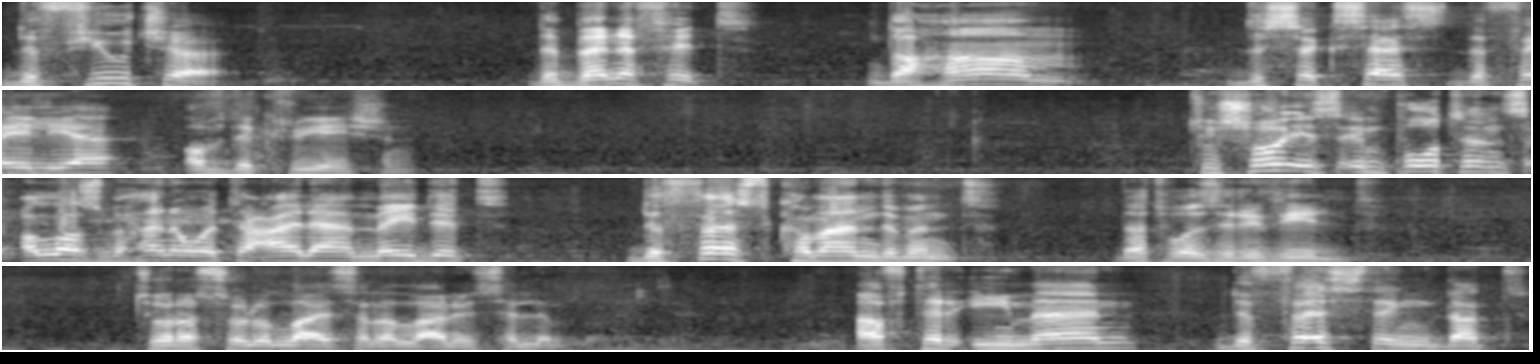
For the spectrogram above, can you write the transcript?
the future the benefit the harm the success the failure of the creation. To show its importance Allah subhanahu wa ta'ala made it the first commandment that was revealed to Rasulullah sallallahu alaihi. After Iman, the first thing that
